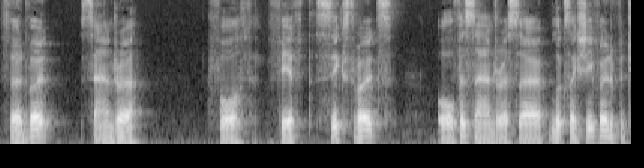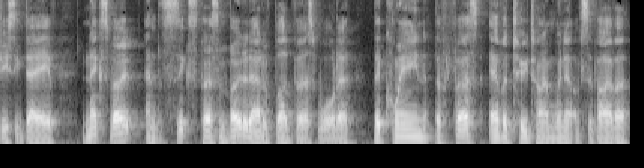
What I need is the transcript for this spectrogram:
Third vote, Sandra. Fourth, fifth, sixth votes, all for Sandra. So looks like she voted for Juicy Dave. Next vote, and the sixth person voted out of Blood vs. Water, the Queen, the first ever two time winner of Survivor,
